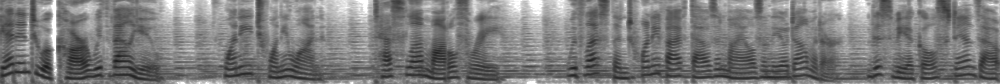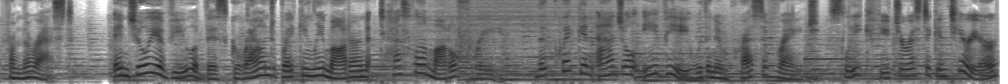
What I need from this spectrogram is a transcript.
Get into a car with value. 2021 Tesla Model 3. With less than 25,000 miles on the odometer, this vehicle stands out from the rest. Enjoy a view of this groundbreakingly modern Tesla Model 3. The quick and agile EV with an impressive range, sleek futuristic interior,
